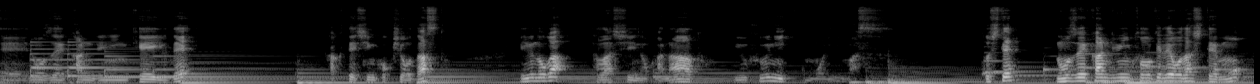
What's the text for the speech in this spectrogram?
え納税管理人経由で確定申告書を出すというのが正しいのかなというふうに思います。そして、納税管理人届出を出しても、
